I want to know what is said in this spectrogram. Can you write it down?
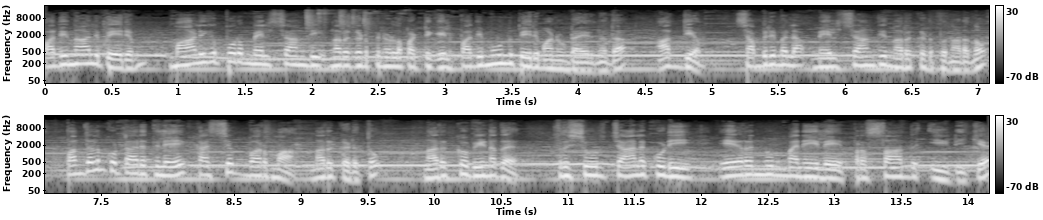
പതിനാല് പേരും മാളികപ്പുറം മേൽശാന്തി നറുക്കെടുപ്പിനുള്ള പട്ടികയിൽ പതിമൂന്ന് പേരുമാണ് ഉണ്ടായിരുന്നത്. ആദ്യം ശബരിമല മേൽശാന്തി നറുക്കെടുപ്പ് നടന്നു. പന്തളം കൊട്ടാരത്തിലെ കശ്യപ് വർമ്മ നറുക്കെടുത്തു. നറുക്ക് വീണത് തൃശൂർ ചാലക്കുടി ഏറന്നൂർ മനയിലെ പ്രസാദ് ഇ ഡിക്ക്.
